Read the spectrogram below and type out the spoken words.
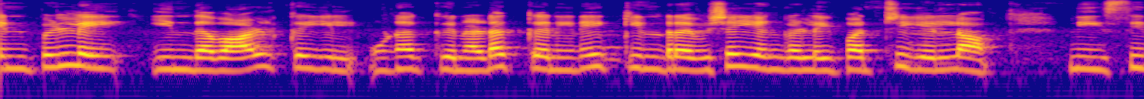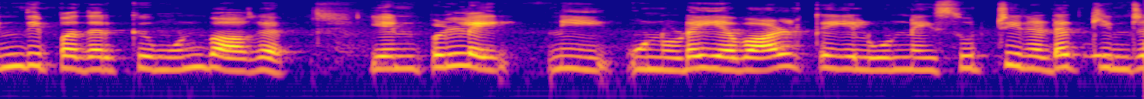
என் பிள்ளை இந்த வாழ்க்கையில் உனக்கு நடக்க நினைக்கின்ற விஷயங்களை பற்றியெல்லாம் நீ சிந்திப்பதற்கு முன்பாக என் பிள்ளை நீ உன்னுடைய வாழ்க்கையில் உன்னை சுற்றி நடக்கின்ற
